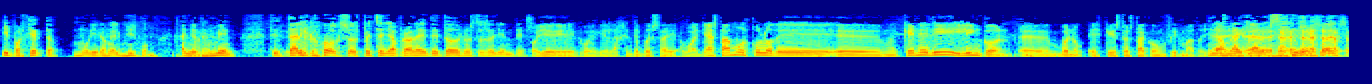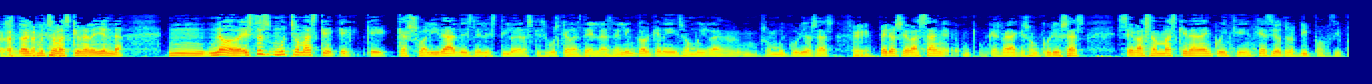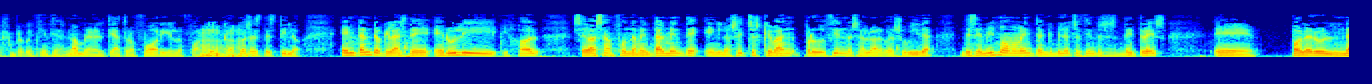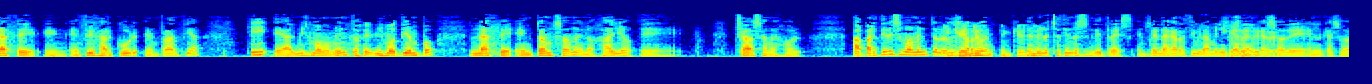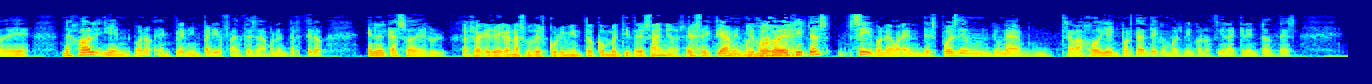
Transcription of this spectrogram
Y por cierto, murieron el mismo año también. Tal y como sospechan ya probablemente todos nuestros oyentes. Oye, la gente puede estar ahí. Ya estamos con lo de eh, Kennedy y Lincoln. Eh, bueno, es que esto está confirmado ya. No, hombre, claro, esto, es, mucho más que una leyenda. Mm, no, esto es mucho más que, que, casualidades del estilo de las que se buscan. Las de, las de Lincoln y Kennedy son muy, son muy curiosas, pero se basan, aunque es verdad que son curiosas, se basan más que nada en coincidencias de otro tipo. por ejemplo, coincidencias de nombre, en el Teatro Ford y el Ford Lincoln, cosas de este en tanto que las de Eruli y Hall se basan fundamentalmente en los hechos que van produciéndose a lo largo de su vida, desde el mismo momento en que en 1863 eh, Paul Erul nace en, en en Francia, y eh, al mismo momento, en el mismo tiempo, nace en Thompson, en Ohio, eh, Charles M. Hall. A partir de ese momento, los ¿En, ¿En, 1863, en plena Guerra Civil Americana en el caso de en el caso de, Hall y en bueno en pleno Imperio francés de Napoleón III en el caso de Erul. O sea que llegan a su descubrimiento con 23 años. ¿eh? Efectivamente, muy, jovencitos. Sí, bueno, después de un, de un trabajo ya importante, como es bien conocido en aquel entonces,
